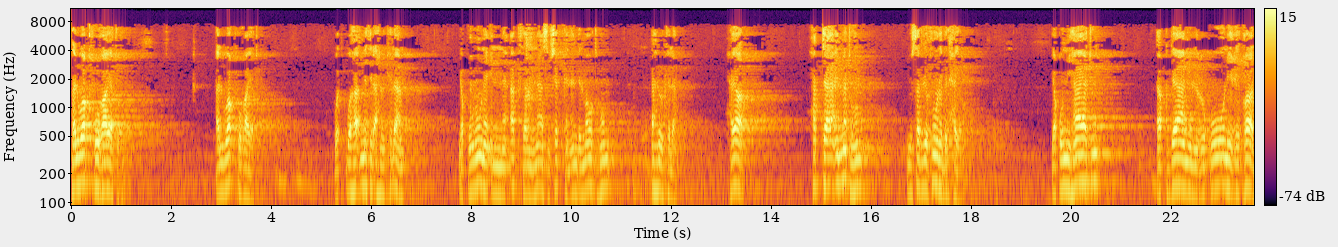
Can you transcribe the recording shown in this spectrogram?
فالوقف غايته. الوقف غايته. ومثل أهل الكلام يقولون إن أكثر الناس شكا عند الموت هم أهل الكلام. حيار حتى أئمتهم يصرحون بالحيرة. يقول نهاية أقدام العقول عقال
